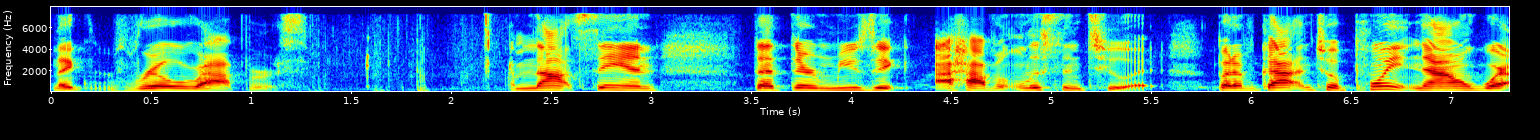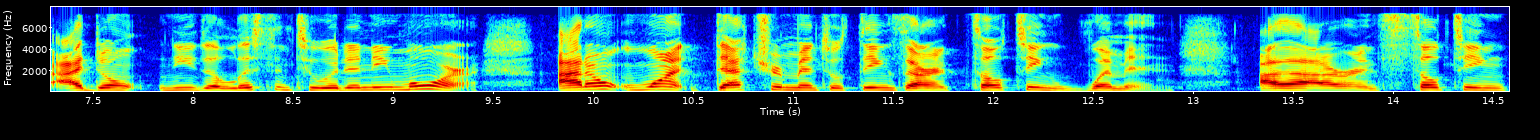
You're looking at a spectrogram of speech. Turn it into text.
Like real rappers. I'm not saying that their music I haven't listened to it, but I've gotten to a point now where I don't need to listen to it anymore. I don't want detrimental things that are insulting women, uh, that are insulting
